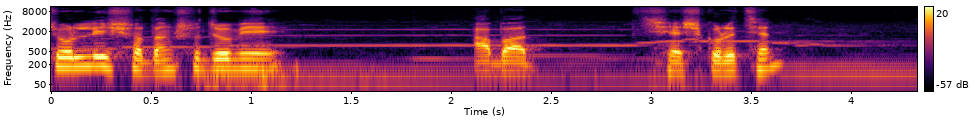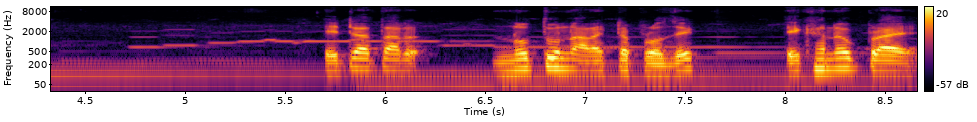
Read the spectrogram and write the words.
চল্লিশ শতাংশ জমি আবাদ শেষ করেছেন। এটা তার নতুন আরেকটা প্রজেক্ট এখানেও প্রায়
